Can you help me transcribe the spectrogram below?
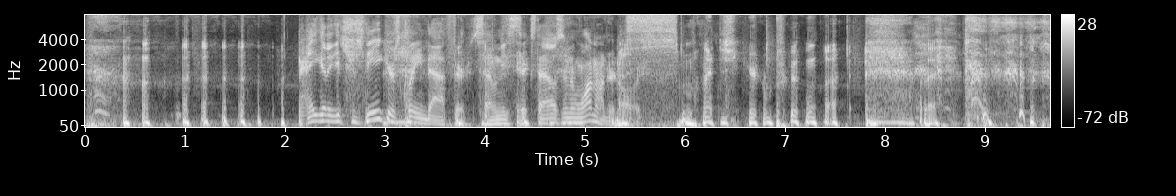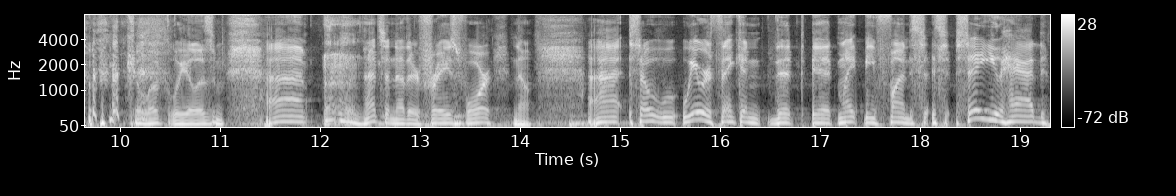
now you got to get your sneakers cleaned after. $76,100. Smudge your puma. Colloquialism. Uh, that's another phrase for no. Uh, so we were thinking that it might be fun. S- say you had.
